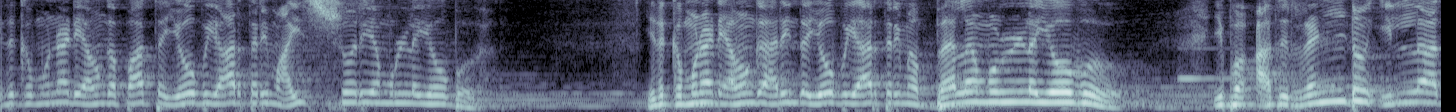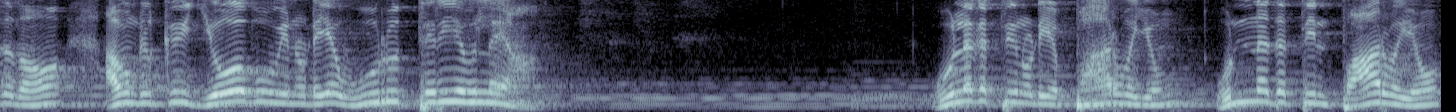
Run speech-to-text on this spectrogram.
இதுக்கு முன்னாடி அவங்க பார்த்த யோபு யார் தெரியுமா? ஐஸ்வர்யம் உள்ள யோபு. இதுக்கு முன்னாடி அவங்க அறிந்த யோபு யார் தெரியுமா? பலமுள்ள யோபு. இப்போ அது ரெண்டும் இல்லாததும் அவங்களுக்கு யோபுவினுடைய உரு தெரியவில்லையா? உலகத்தினுடைய பார்வையும் உன்னதத்தின் பார்வையும்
